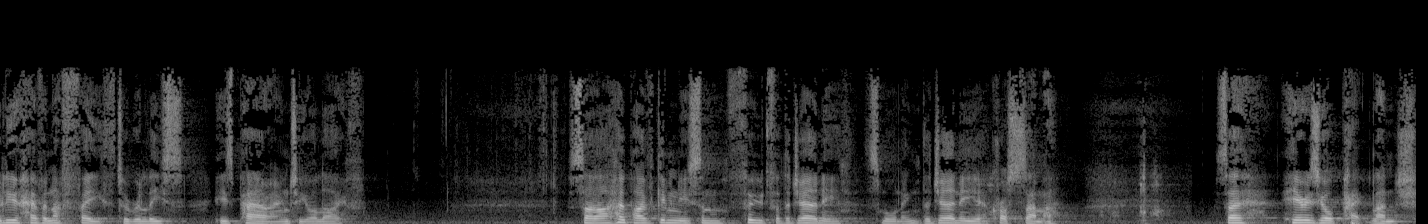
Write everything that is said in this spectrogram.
Will you have enough faith to release His power into your life? So I hope I've given you some food for the journey this morning, the journey across summer. So here is your packed lunch.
